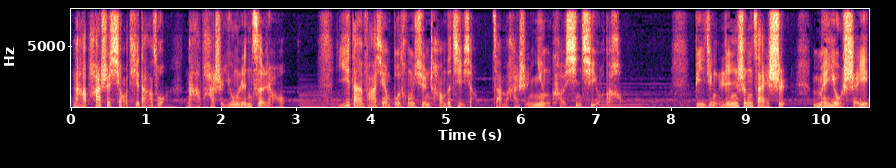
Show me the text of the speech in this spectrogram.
哪怕是小题大做，哪怕是庸人自扰，一旦发现不同寻常的迹象，咱们还是宁可信其有的好。毕竟人生在世，没有谁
